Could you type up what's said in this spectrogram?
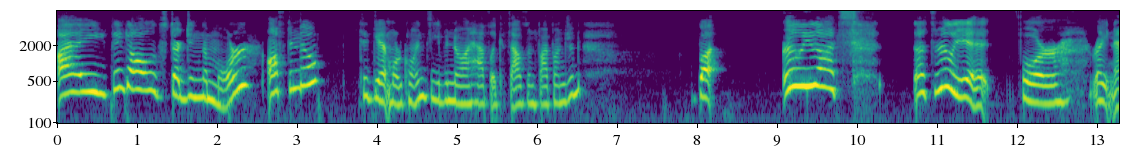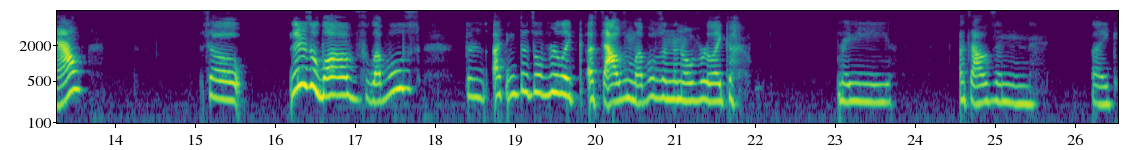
I think I'll start doing them more often though to get more coins, even though I have like a thousand five hundred. But really, that's that's really it for right now. So there's a lot of levels. There's I think there's over like a thousand levels, and then over like maybe a thousand, like,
